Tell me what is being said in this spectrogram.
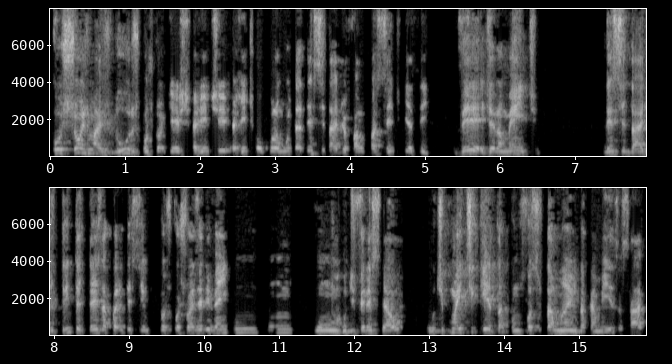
Colchões mais duros, colchões que a gente, a gente calcula muito a densidade. Eu falo para o paciente que assim, vê geralmente densidade 33 a 45, porque os colchões ele vem com, com, com um diferencial, tipo uma etiqueta, como se fosse o tamanho da camisa, sabe?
